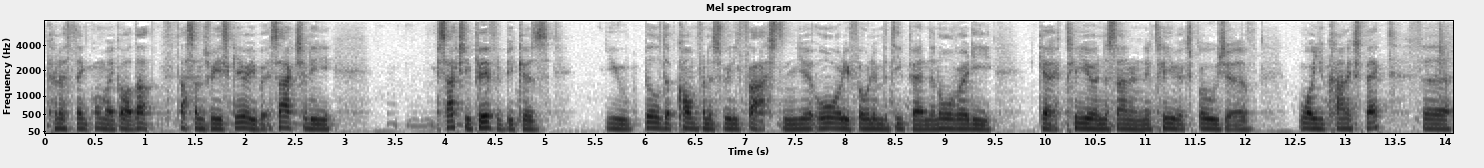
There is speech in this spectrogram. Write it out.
kind of think, "Oh my god, that that sounds really scary," but it's actually it's actually perfect because you build up confidence really fast and you're already thrown in the deep end and already get a clear understanding and a clear exposure of what you can expect for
